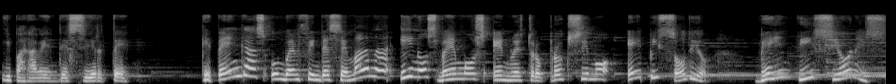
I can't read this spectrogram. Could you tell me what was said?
y para bendecirte. Que tengas un buen fin de semana y nos vemos en nuestro próximo episodio. Bendiciones.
